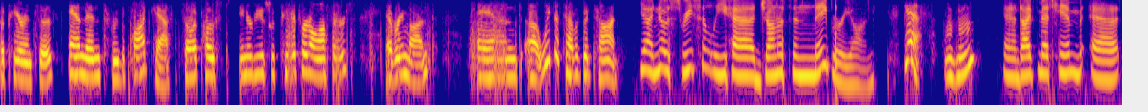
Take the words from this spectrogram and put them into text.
appearances and then through the podcast. So I post interviews with two different authors every month and uh, we just have a good time. Yeah, I noticed recently you had Jonathan Maberry on. Yes. Mm-hmm. And I've met him at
